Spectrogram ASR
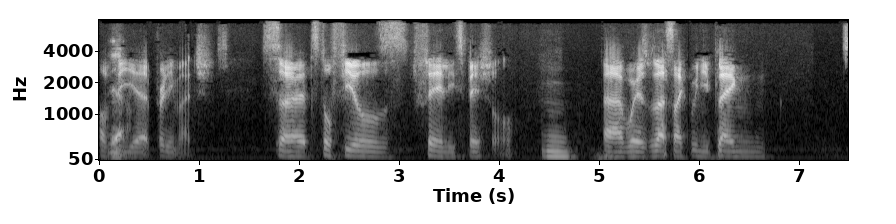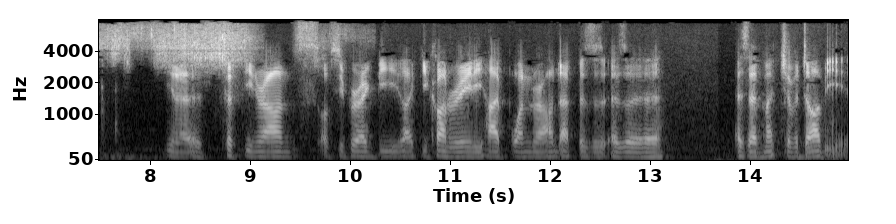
of the year, pretty much. So it still feels fairly special. Mm. Uh, whereas with us, like when you're playing, you know, 15 rounds of Super Rugby, like you can't really hype one round up as a, as a as that much of a derby.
